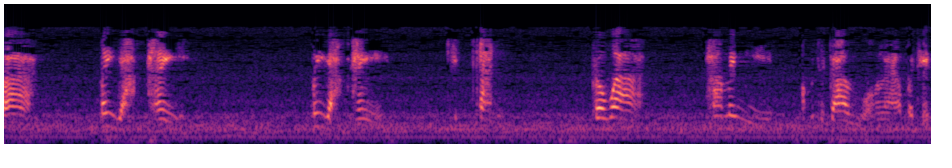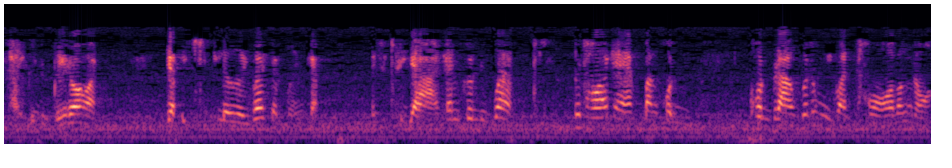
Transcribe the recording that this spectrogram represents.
ว่าไม่อยากให้ ไม่อยากให้คิดสั้นเพราะว่าถ้าไม่มีพระพุทธเจ้าหลวงแล้ว ประเทศไทยก็อยู่ไม่รอด อย่าไปคิดเลยว่าจะเหมือนกับอยุธยาท่านก็นึกว่าก็ท้อแท้บางคน คนเราก็ต้องมีวันท้อบ้างเนาะ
